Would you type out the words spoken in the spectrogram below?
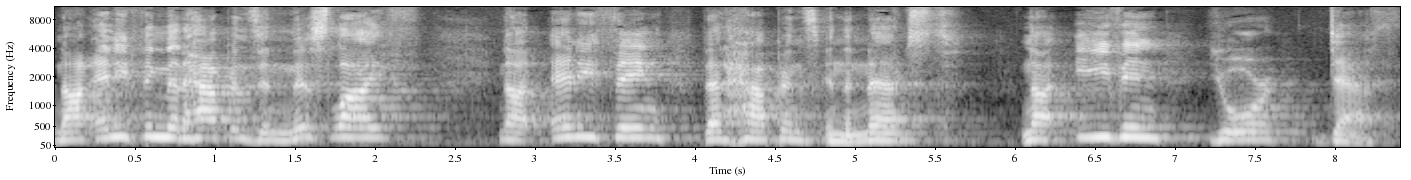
Not anything that happens in this life, not anything that happens in the next, not even your death.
